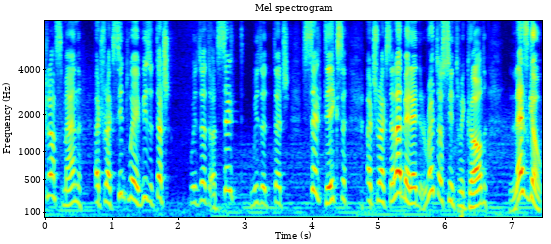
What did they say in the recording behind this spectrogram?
Clansman, a track synthwave with a touch with a, touch Celtics, a tracks a labeled retro synth record. Let's go.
